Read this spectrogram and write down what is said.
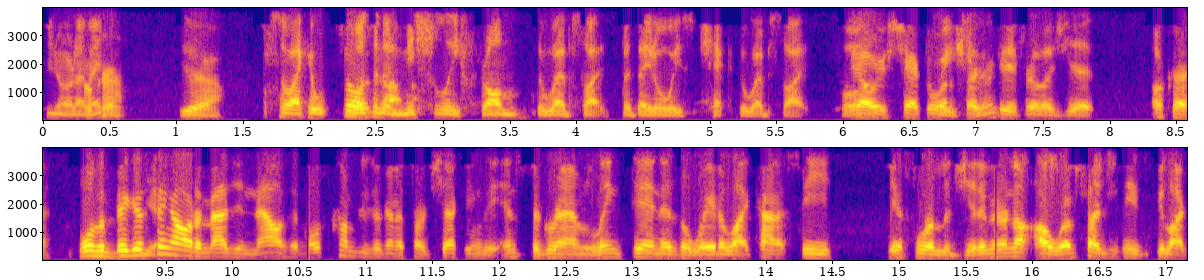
You know what I mean? okay yeah So like it So, wasn't uh, initially from the website, but they'd always check the website for They always check the website to see if you're legit. Okay. Well, the biggest Yeah. thing I would imagine now is that most companies are going to start checking the Instagram, LinkedIn as a way to like kind of see if we're legitimate or not. Our website just needs to be like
